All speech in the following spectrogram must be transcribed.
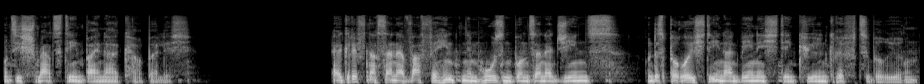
und sie schmerzte ihn beinahe körperlich. Er griff nach seiner Waffe hinten im Hosenbund seiner Jeans und es beruhigte ihn ein wenig, den kühlen Griff zu berühren.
